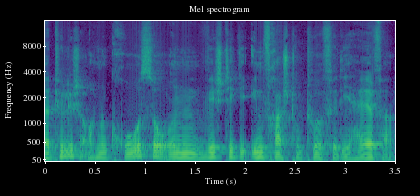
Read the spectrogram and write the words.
natürlich auch eine große und wichtige Infrastruktur für die Helfer.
